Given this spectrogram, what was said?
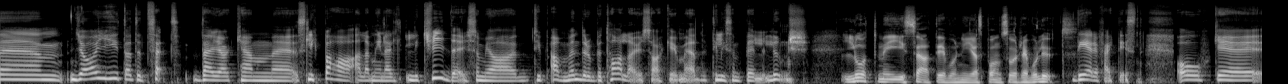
eh, jag har ju hittat ett sätt där jag kan eh, slippa ha alla mina likvider som jag typ använder och betalar saker med, till exempel lunch. Låt mig gissa att det är vår nya sponsor Revolut. Det är det faktiskt. Och eh,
